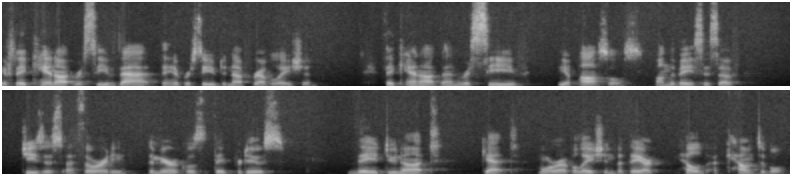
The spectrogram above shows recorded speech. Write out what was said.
If they cannot receive that, they have received enough revelation. They cannot then receive the apostles on the basis of Jesus' authority, the miracles that they produce. They do not get more revelation, but they are held accountable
